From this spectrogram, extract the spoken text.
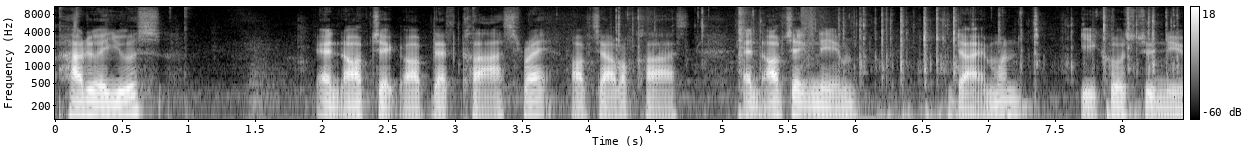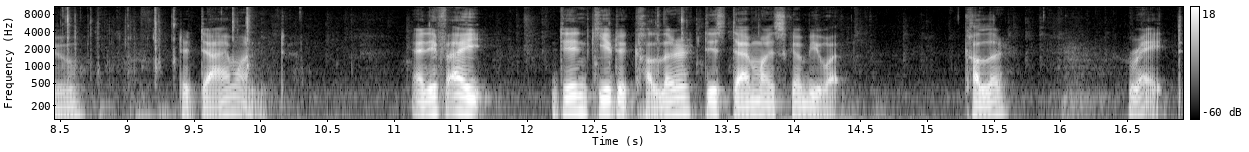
how do I use? An object of that class right? Of Java class. An object name diamond equals to new the diamond and if I didn't give the color this diamond is gonna be what? Color? Red.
